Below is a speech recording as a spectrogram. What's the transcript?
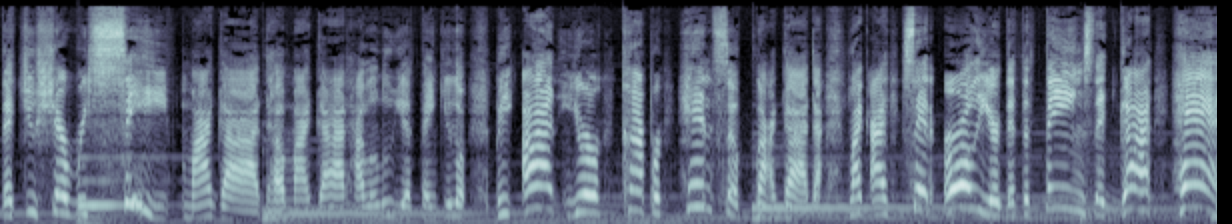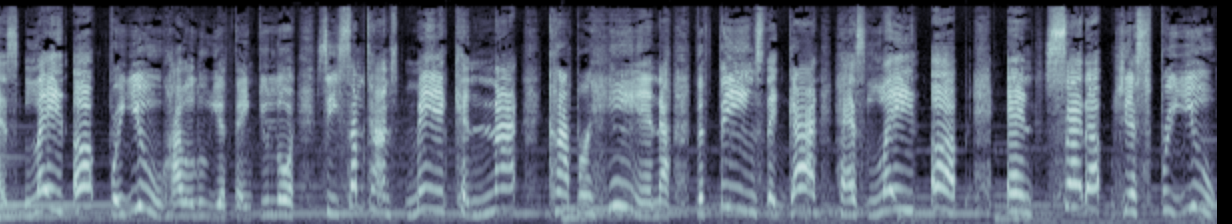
that you shall receive, my God, oh my God, hallelujah. Thank you, Lord. Beyond your comprehensive, my God. Like I said earlier, that the things that God has laid up for you, hallelujah. Thank you, Lord. See, sometimes man cannot comprehend the things that God has laid up and set up just for you,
